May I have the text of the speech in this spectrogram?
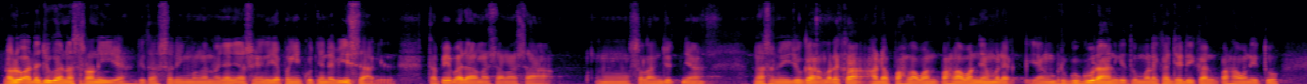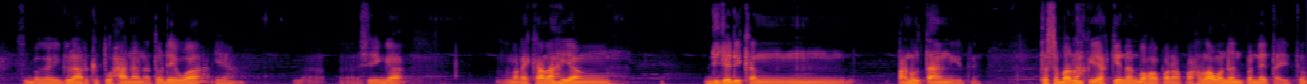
Lalu ada juga Nasrani ya kita sering mengenalnya Nasrani ya pengikutnya Nabi Isa gitu. Tapi pada masa-masa hmm, selanjutnya Nasrani juga mereka ada pahlawan-pahlawan yang mereka yang berguguran gitu mereka jadikan pahlawan itu sebagai gelar ketuhanan atau dewa ya sehingga mereka lah yang dijadikan panutan gitu. Tersebarlah keyakinan bahwa para pahlawan dan pendeta itu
